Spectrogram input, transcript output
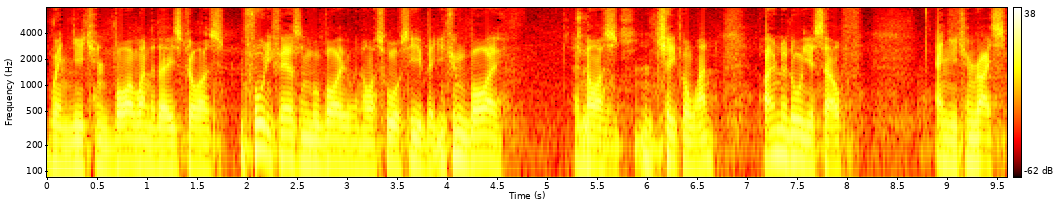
When you can buy one of these guys, forty thousand will buy you a nice horse here, but you can buy a Cheaper nice ones. cheaper one, own it all yourself, and you can race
